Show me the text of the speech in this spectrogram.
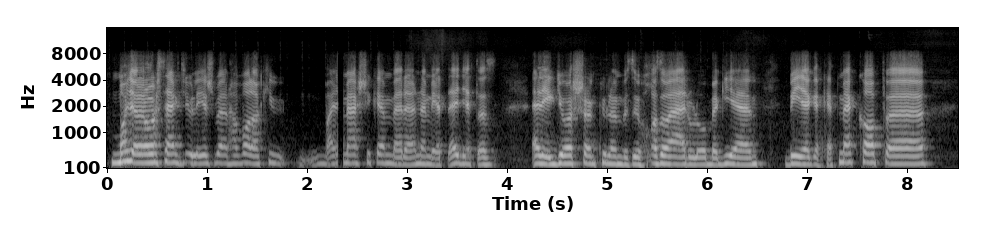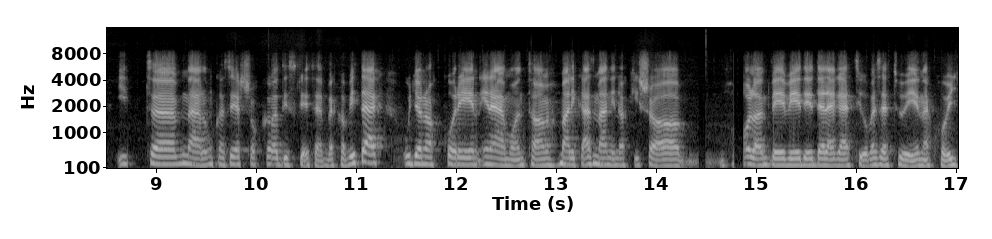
Magyarország gyűlésben, ha valaki vagy másik emberrel nem ért egyet, az elég gyorsan különböző hazaáruló, meg ilyen bélyegeket megkap itt nálunk azért sokkal diszkrétebbek a viták, ugyanakkor én, én elmondtam Malik Azmáninak is a holland BVD delegáció vezetőjének, hogy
